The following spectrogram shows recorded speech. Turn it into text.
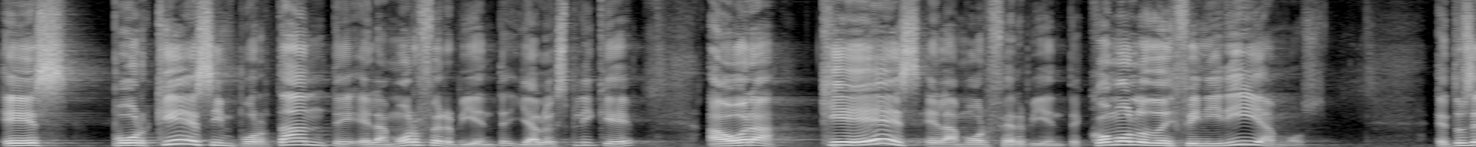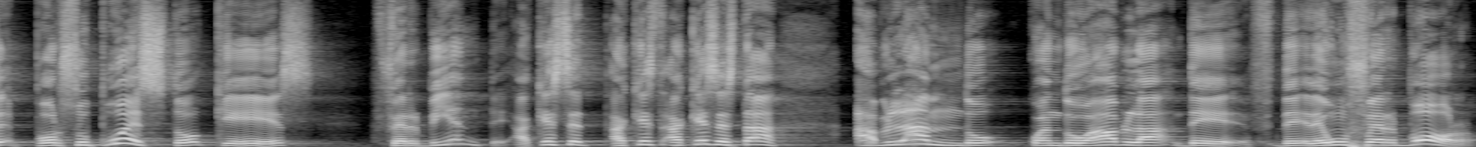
es, ¿por qué es importante el amor ferviente? Ya lo expliqué. Ahora, ¿qué es el amor ferviente? ¿Cómo lo definiríamos? Entonces, por supuesto que es ferviente. ¿A qué se, está hablando cuando habla de, un fervor.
